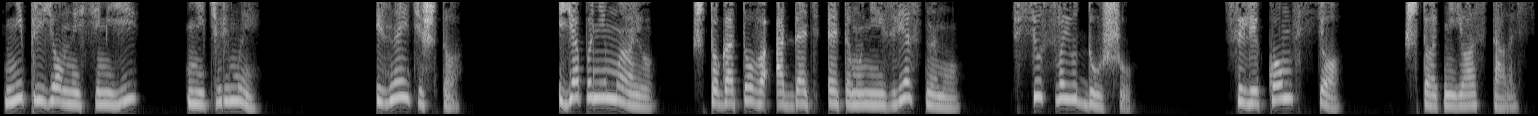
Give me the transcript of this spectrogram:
ни приемной семьи, ни тюрьмы. И знаете что? Я понимаю, что готова отдать этому неизвестному всю свою душу, целиком все, что от нее осталось.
